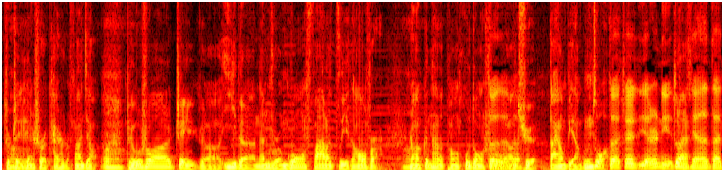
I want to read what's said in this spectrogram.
就这件事儿开始了发酵。哦比如说，这个一的男主人公发了自己的 offer，然后跟他的朋友互动，说我要去大洋彼岸工作。对，这也是你之前在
